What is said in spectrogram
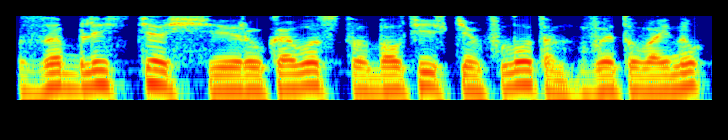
«За блестящее руководство Балтийским флотом в эту войну,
